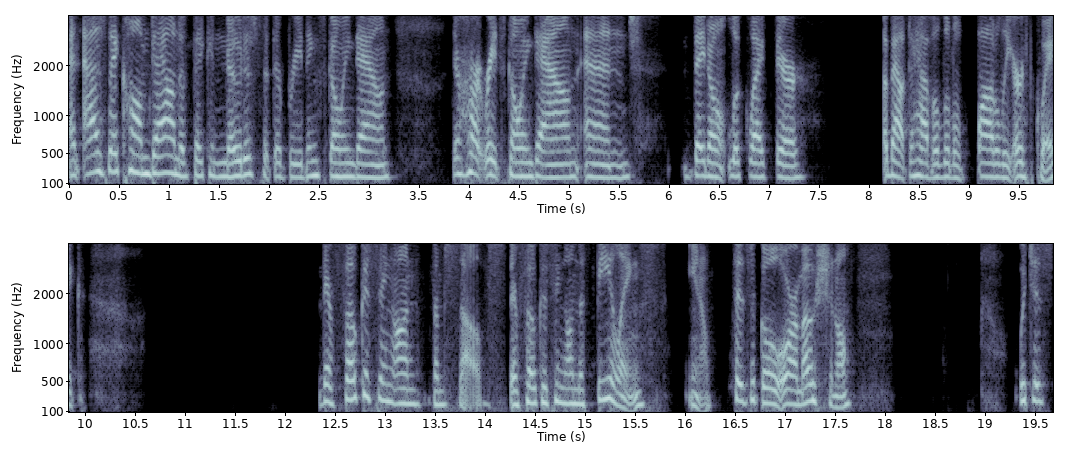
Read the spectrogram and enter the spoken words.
and as they calm down if they can notice that their breathing's going down their heart rate's going down and they don't look like they're about to have a little bodily earthquake they're focusing on themselves. They're focusing on the feelings you know physical or emotional which is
